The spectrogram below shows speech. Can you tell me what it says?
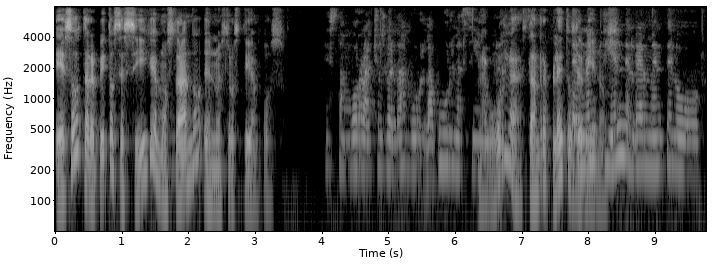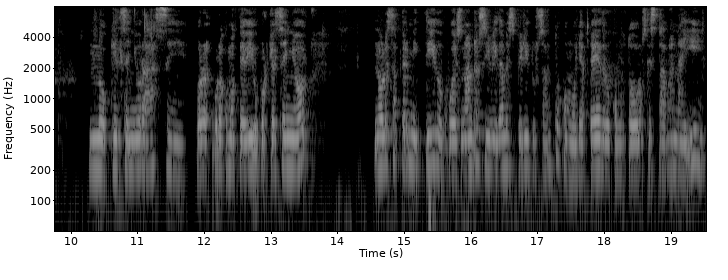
Eso, te repito, se sigue mostrando en nuestros tiempos. Están borrachos, ¿verdad? la burla siempre. La burla, están repletos de vino. No entienden realmente lo, lo que el Señor hace. como te digo, porque el Señor no les ha permitido, pues no han recibido al Espíritu Santo como ya Pedro, como todos los que estaban ahí.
